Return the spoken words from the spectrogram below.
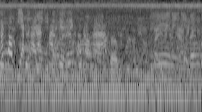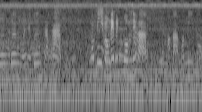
มันบ่เปียกค่ะนี่เบิ่งเรื่อยๆค่เราค่ะนี่นี่เบิ่งเบิ่งเบิ่งไว้ให้เบิ่งสภาพบ่มีหมองได้เป็นกลมเนี่ยค่ะเห็นบ่ค่ะบ่มีกลม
